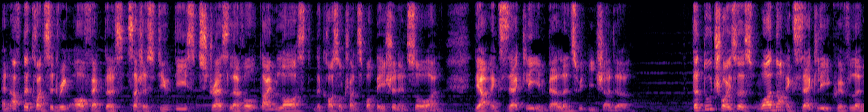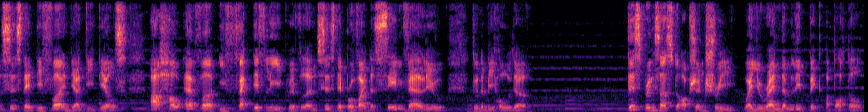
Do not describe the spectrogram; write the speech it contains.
And after considering all factors such as duties, stress level, time lost, the cost of transportation, and so on, they are exactly in balance with each other. The two choices, while not exactly equivalent since they differ in their details, are however effectively equivalent since they provide the same value to the beholder. This brings us to option 3, where you randomly pick a bottle.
